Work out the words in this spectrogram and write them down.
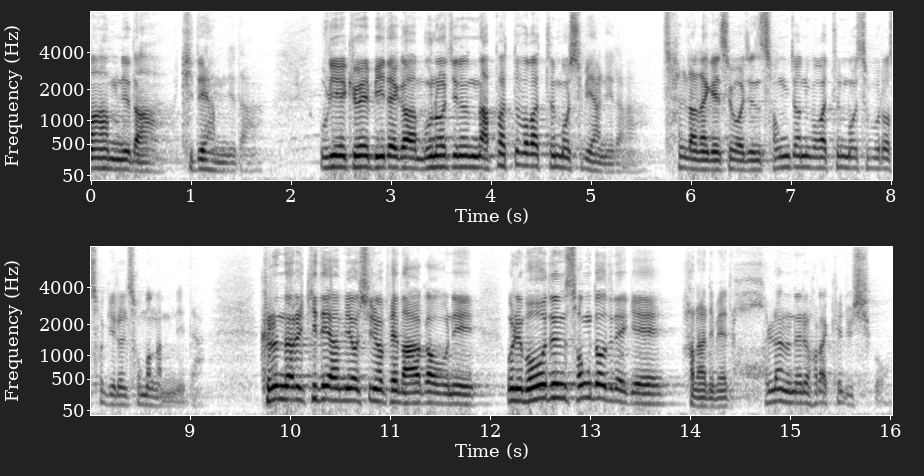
소망합니다. 기대합니다. 우리의 교회 미래가 무너지는 아파트와 같은 모습이 아니라 찬란하게 세워진 성전과 같은 모습으로 서기를 소망합니다. 그런 날을 기대하며 주님 앞에 나아가오니 우리 모든 성도들에게 하나님의 놀란 은혜를 허락해 주시고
